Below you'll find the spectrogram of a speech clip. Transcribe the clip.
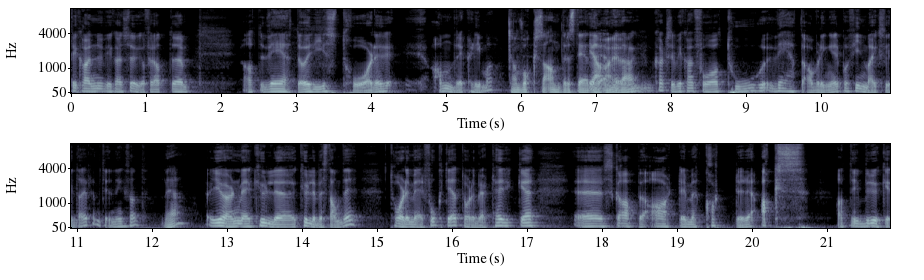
Vi kan, vi kan sørge for at, eh, at hvete og ris tåler andre klima. kan vokse andre steder Ja, enn i dag. Kanskje vi kan få to hveteavlinger på Finnmarksvidda i fremtiden. ikke sant? Ja. Gjøre den mer kulde, kuldebestandig. Tåle mer fuktighet, tåle mer tørke. Eh, skape arter med kortere aks. At de bruker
